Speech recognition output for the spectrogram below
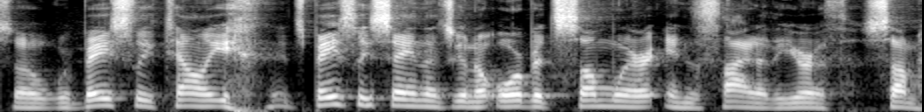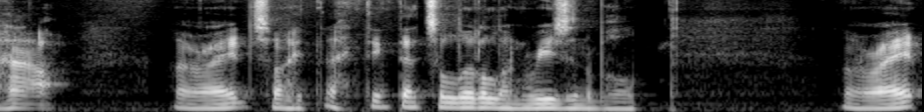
So we're basically telling you, it's basically saying that it's going to orbit somewhere inside of the Earth somehow. All right, so I, I think that's a little unreasonable. All right,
